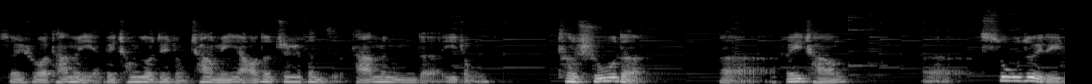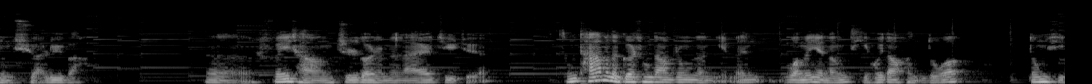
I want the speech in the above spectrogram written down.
所以说他们也被称作这种唱民谣的知识分子。他们的一种特殊的、呃非常呃酥醉的一种旋律吧，呃非常值得人们来咀嚼。从他们的歌声当中呢，你们我们也能体会到很多东西，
